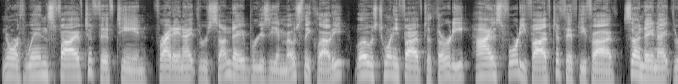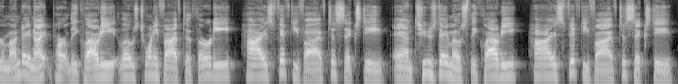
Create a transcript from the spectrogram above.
North winds 5 to 15. Friday night through Sunday, breezy and mostly cloudy. Lows 25 to 30. Highs 45 to 55. Sunday night through Monday night, partly cloudy. Lows 25 to 30. Highs 55 to 60. And Tuesday, mostly cloudy. Highs 55 to 60.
